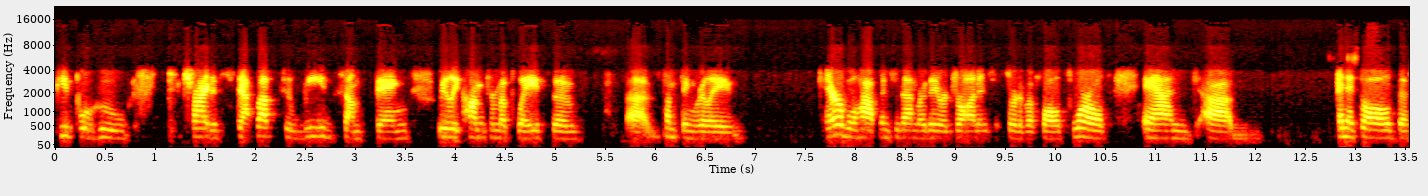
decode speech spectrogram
people who try to step up to lead something really come from a place of uh, something really terrible happened to them or they were drawn into sort of a false world. And um, and it's all the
